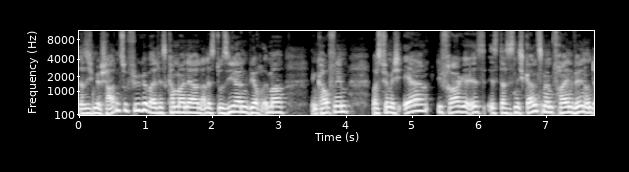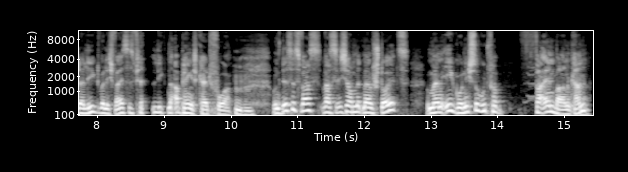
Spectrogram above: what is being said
dass ich mir Schaden zufüge, weil das kann man ja alles dosieren, wie auch immer, in Kauf nehmen. Was für mich eher die Frage ist, ist, dass es nicht ganz meinem freien Willen unterliegt, weil ich weiß, es liegt eine Abhängigkeit vor. Und das ist was, was ich auch mit meinem Stolz und meinem Ego nicht so gut ver vereinbaren kann.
